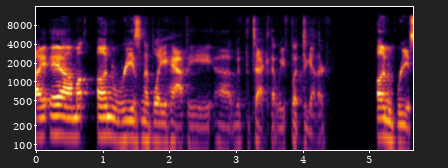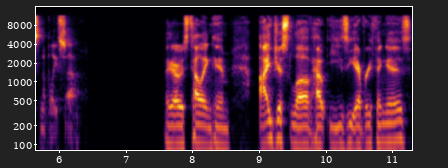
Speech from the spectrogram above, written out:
I am unreasonably happy uh, with the tech that we've put together. Unreasonably so. like i was telling him i just love how easy everything is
